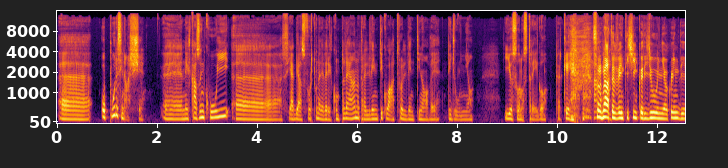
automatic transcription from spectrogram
eh, oppure si nasce. Eh, nel caso in cui eh, si abbia la sfortuna di avere il compleanno tra il 24 e il 29 di giugno. Io sono strego perché sono nato il 25 di giugno, quindi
